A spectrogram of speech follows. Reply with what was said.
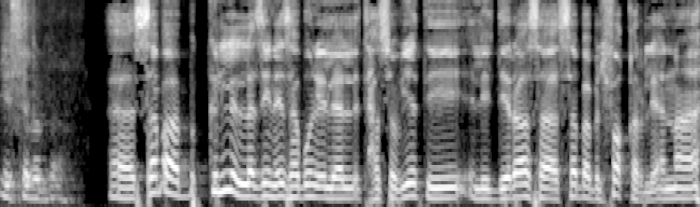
إيه السبب بقى؟ آه، السبب كل الذين يذهبون إلى الاتحاد السوفيتي للدراسة سبب الفقر لأن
